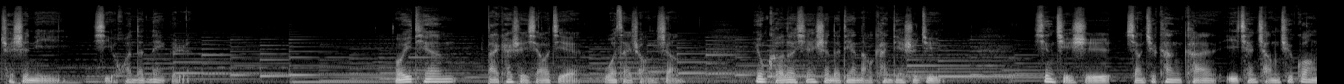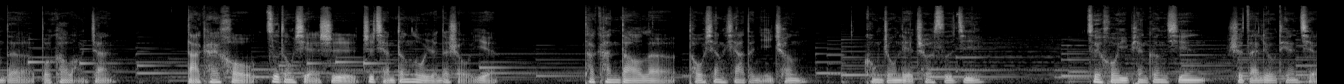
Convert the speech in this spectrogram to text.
却是你喜欢的那个人。某一天。白开水小姐窝在床上，用可乐先生的电脑看电视剧。兴起时想去看看以前常去逛的博客网站，打开后自动显示之前登录人的首页。他看到了头像下的昵称“空中列车司机”。最后一篇更新是在六天前。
